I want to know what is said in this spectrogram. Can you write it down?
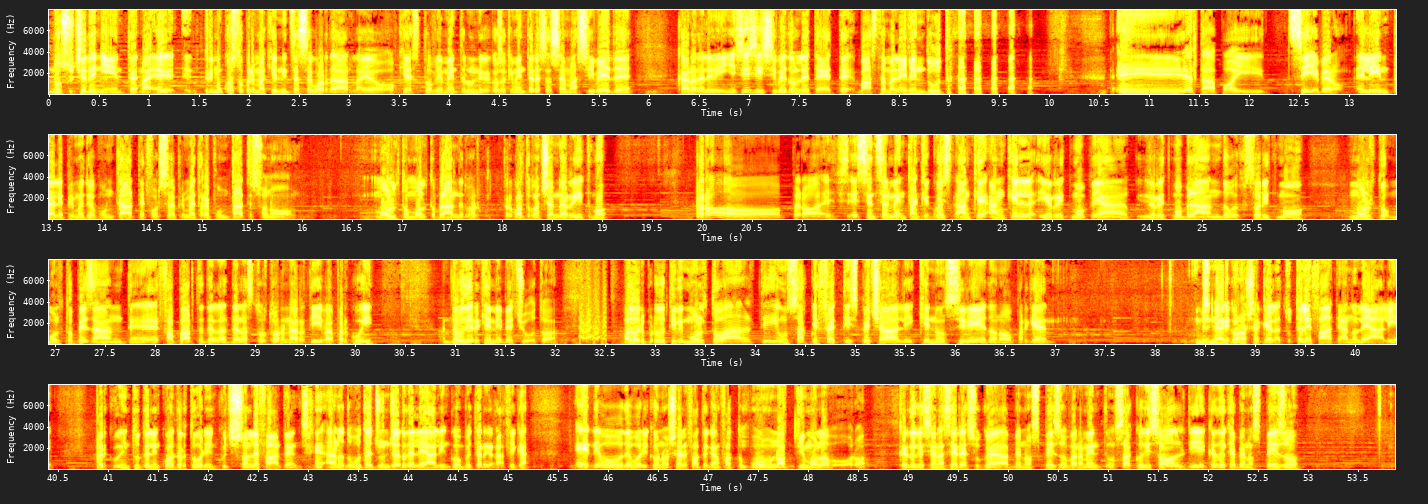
non succede niente, ma è, prima, questo prima che io iniziassi a guardarla, io ho chiesto ovviamente l'unica cosa che mi interessa se ma si vede cara delle vigne, sì sì si vedono le tette, basta me l'hai venduta. e in realtà poi sì, è vero, è lenta, le prime due puntate, forse le prime tre puntate sono molto molto blande per, per quanto concerne il ritmo, però, però essenzialmente anche, questo, anche, anche il, il, ritmo, il ritmo blando, questo ritmo molto, molto pesante fa parte della, della struttura narrativa, per cui devo dire che mi è piaciuto. Valori produttivi molto alti, un sacco di effetti speciali che non si vedono perché bisogna riconoscere che tutte le fate hanno le ali, per cui in tutte le inquadrature in cui ci sono le fate hanno dovuto aggiungere delle ali in computer grafica e devo, devo riconoscere il fatto che hanno fatto un, un, ottimo lavoro. Credo che sia una serie su cui abbiano speso veramente un sacco di soldi e credo che abbiano speso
